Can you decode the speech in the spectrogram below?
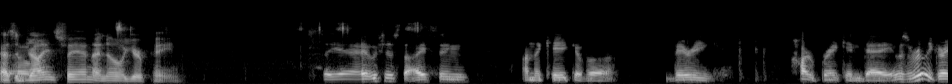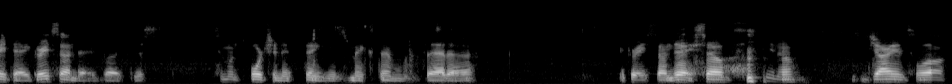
As So- a Giants fan, I know your pain. So yeah, it was just the icing on the cake of a very heartbreaking day. It was a really great day, great Sunday, but just some unfortunate things mixed in with that uh a great Sunday. So, you know, Giants lost,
